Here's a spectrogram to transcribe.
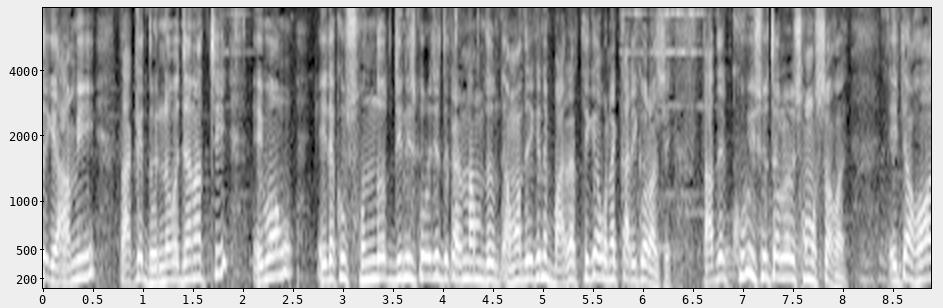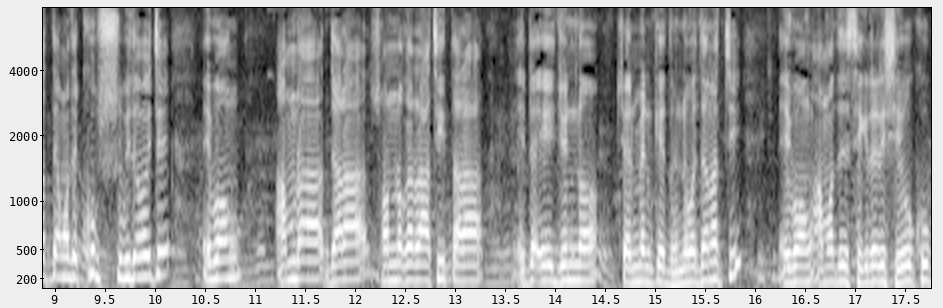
থেকে আমি তাকে ধন্যবাদ জানাচ্ছি এবং এটা খুব সুন্দর জিনিস করেছে, কারণ আমাদের আমাদের এখানে বাইরের থেকে অনেক কারিগর আসে, তাদের খুবই শৌচালয়ের সমস্যা হয়। এটা হওয়াতে আমাদের খুব সুবিধা হয়েছে এবং আমরা যারা স্বর্ণকাররা আছি, তারা এটা এই জন্য চেয়ারম্যানকে ধন্যবাদ জানাচ্ছি এবং আমাদের সেক্রেটারি সেও খুব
